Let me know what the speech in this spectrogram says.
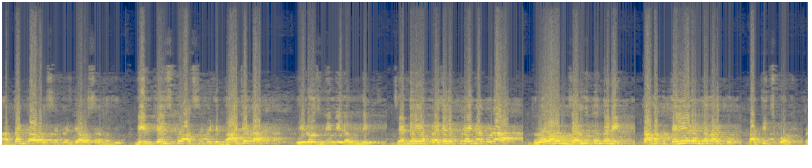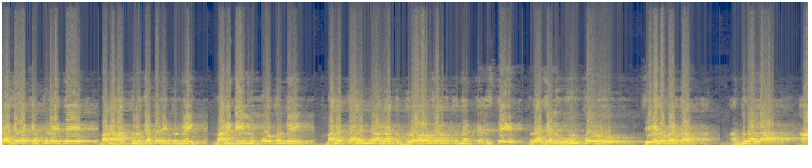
అర్థం కావాల్సినటువంటి అవసరం ఉంది. మీరు తెలుసుకోవాల్సినటువంటి బాధ్యత ఈ రోజు మీ మీద ఉంది. జనరల్గా ప్రజలు ఎప్పుడైనా కూడా ద్రోహం జరుగుతుందని తమకు తెలియనంత వరకు పట్టించుకోరు. ప్రజలకు ఎప్పుడైతే మన హక్కులు దెబ్బతింటున్నాయి మన నీళ్ళు పోతున్నాయి మన తెలంగాణకు ద్రోహం జరుగుతుందని తెలిస్తే ప్రజలు ఊరుకోరు తిరగబడతారు. అందువల్ల ఆ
